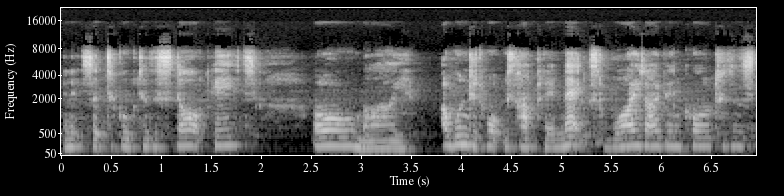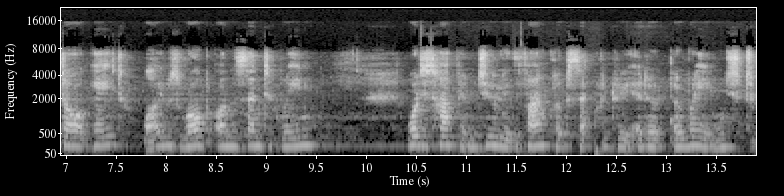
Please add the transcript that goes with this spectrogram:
and it said to go to the start gate. Oh my! I wondered what was happening next. Why had I been called to the start gate? Why was Rob on the centre green? What had happened? Julie, the fan club secretary, had arranged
